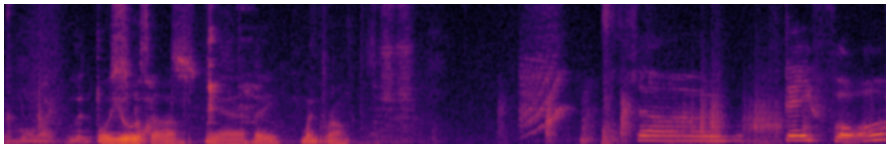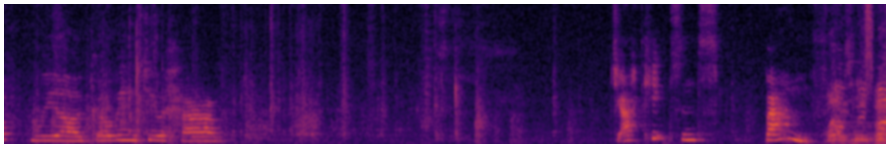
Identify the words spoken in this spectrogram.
They're more like lentil Well, yours splats. are. Yeah, they went wrong. So, day four, we are going to have jackets and spam. things. But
